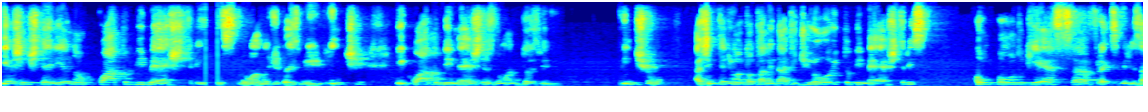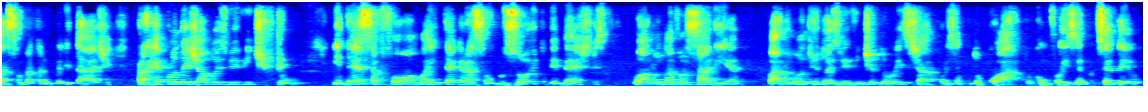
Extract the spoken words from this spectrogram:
e a gente teria não quatro bimestres no ano de 2020 e quatro bimestres no ano de 2021. A gente teria uma totalidade de oito bimestres compondo que essa flexibilização da tranquilidade para replanejar o 2021. E dessa forma, a integração dos oito bimestres, o aluno avançaria para o ano de 2022, já, por exemplo, do quarto, como foi o exemplo que você deu,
